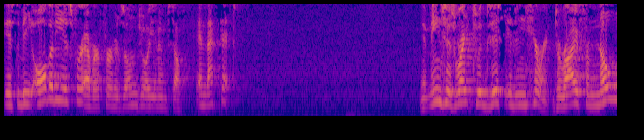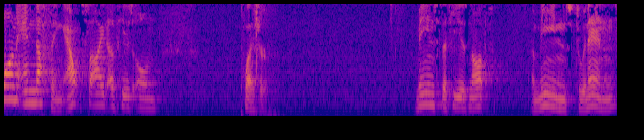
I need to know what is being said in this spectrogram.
is to be all that he is forever for his own joy in himself. And that's it. It means his right to exist is inherent, derived from no one and nothing outside of his own pleasure. Means that he is not a means to an end,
